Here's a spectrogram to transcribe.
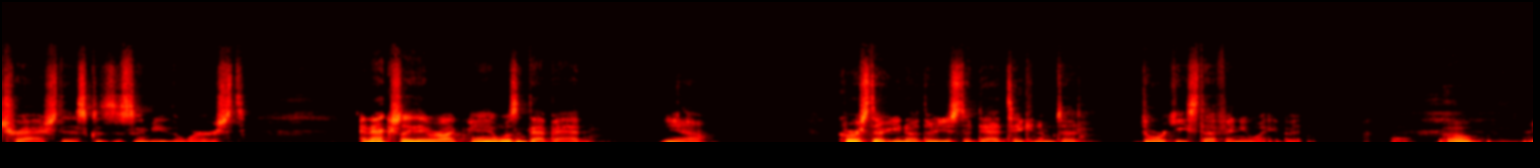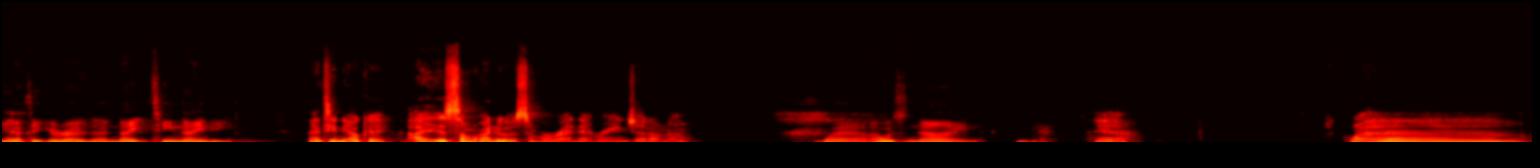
trash this because this is gonna be the worst. And actually, they were like, "Eh, it wasn't that bad," you know. Of course, they're you know they're used to dad taking them to dorky stuff anyway. But Oh, yeah. Yeah. I think you're right. Uh, 1990. nineteen, okay, I it's somewhere. I knew it was somewhere right in that range. I don't know. Wow. I was nine. Yeah. Wow.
